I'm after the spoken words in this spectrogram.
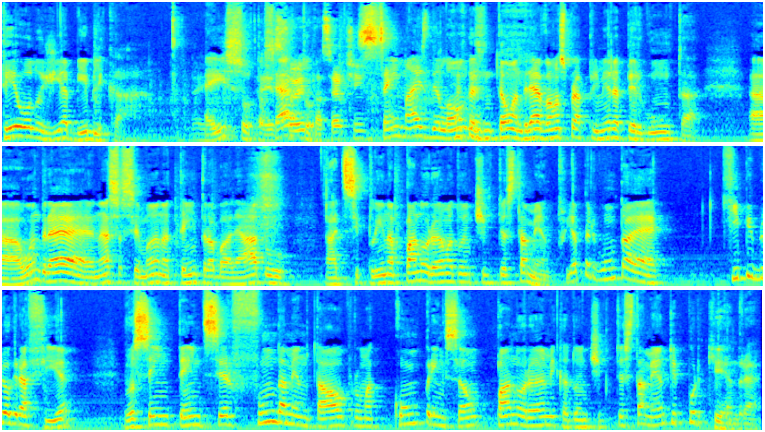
teologia bíblica. É isso, tá é certo? Isso aí, tá certinho. Sem mais delongas, então, André, vamos para a primeira pergunta. Uh, o André, nessa semana, tem trabalhado a disciplina Panorama do Antigo Testamento. E a pergunta é: que bibliografia você entende ser fundamental para uma compreensão panorâmica do Antigo Testamento e por quê, André?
